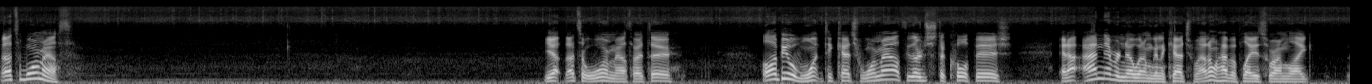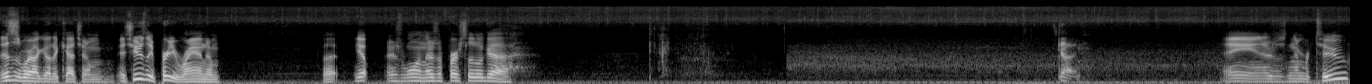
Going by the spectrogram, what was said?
That's a warmouth. Yep, that's a warmouth right there. A lot of people want to catch warmouth. They're just a cool fish. And I, I never know when I'm gonna catch them. I don't have a place where I'm like, this is where I go to catch them. It's usually pretty random. But yep, there's one. There's a first little guy. Got him. And there's number two,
